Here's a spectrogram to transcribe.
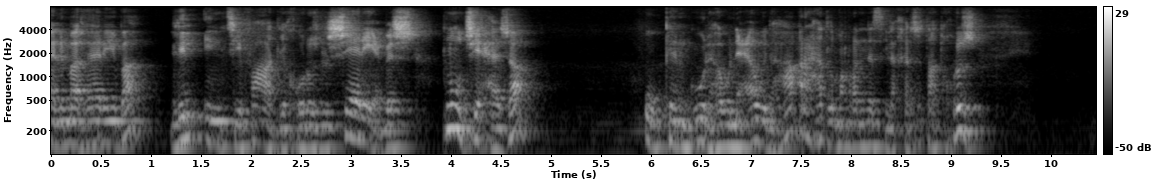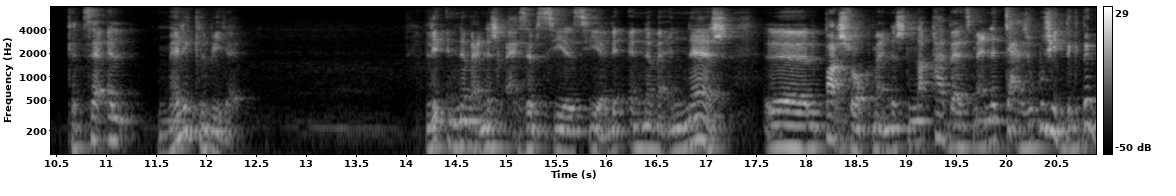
المغاربة للانتفاض لخروج للشارع باش تنوض شي حاجة. وكنقولها ونعاودها راه هاد المرة الناس إلا خرجت غتخرج كتسائل ملك البلاد. لأن ما عندناش الأحزاب السياسية لأن ما عندناش آه، البارشوك ما عندناش النقابات ما عندنا حتى حاجة كلشي دق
